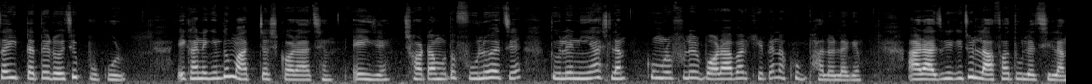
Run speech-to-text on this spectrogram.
সাইডটাতে রয়েছে পুকুর। এখানে কিন্তু মাছ চাষ করা আছে। এই যে ছটা মতো ফুল হয়েছে, তুলে নিয়ে আসলাম। কুমড়ো ফুলের বড়া আবার খেতে না খুব ভালো লাগে। আর আজকে কিছু লাফা তুলেছিলাম।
